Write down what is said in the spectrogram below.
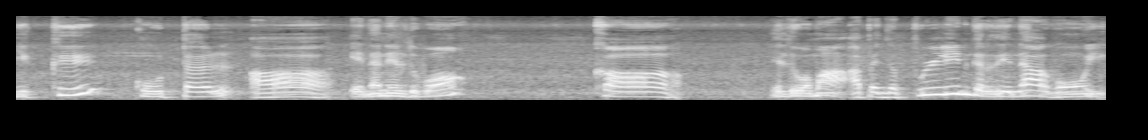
இக்கு கூட்டல் ஆ. என்னென்னு எழுதுவோம்? கா. எழுதுவோமா? அப்போ இந்த புள்ளிங்கிறது என்ன ஆகும்?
